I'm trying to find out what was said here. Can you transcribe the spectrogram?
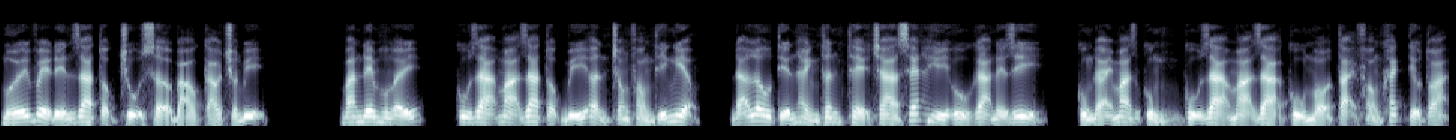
mới về đến gia tộc trụ sở báo cáo chuẩn bị. Ban đêm hôm ấy, cụ dạ mạ gia tộc bí ẩn trong phòng thí nghiệm, đã lâu tiến hành thân thể tra xét hì ụ gạ nệ gì cùng đại mạ cùng cụ dạ mạ dạ cụ mò tại phòng khách tiểu tọa.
